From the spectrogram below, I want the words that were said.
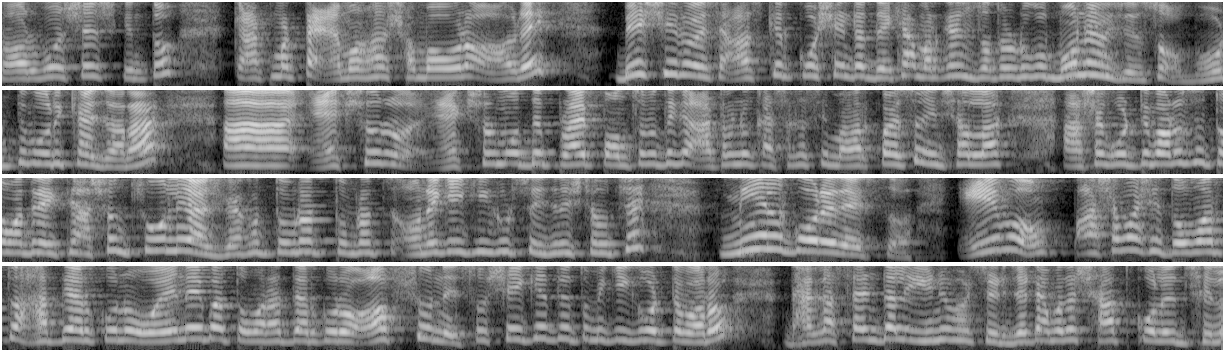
সর্বশেষ কিন্তু কাটমারটা এমন হওয়ার সম্ভাবনা অনেক বেশি রয়েছে। আজকের কোশ্চেনটা দেখে আমার কাছে যতটুকু মনে হয়েছে সো ভর্তি পরীক্ষায় যারা একশোর একশোর মধ্যে প্রায় পঞ্চান্ন থেকে আটান্নর কাছাকাছি মার্ক পাইছো, ইনশাল্লাহ আশা করতে পারো যে তোমাদের একটি আসন চলে আসবে। এখন তোমরা তোমরা অনেকেই কি করছ? এই জিনিসটা হচ্ছে মেল করে দেখছ। এবং পাশাপাশি তোমার তো হাতে আর কোনো ওয়ে নেই বা তোমার হাতে আর কোনো অপশন নেই। সো সেই ক্ষেত্রে তুমি কি করতে পারো? ঢাকা সেন্ট্রাল ইউনিভার্সিটি যেটা আমাদের সাত কলেজ ছিল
